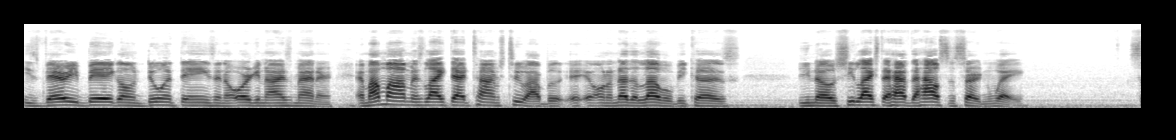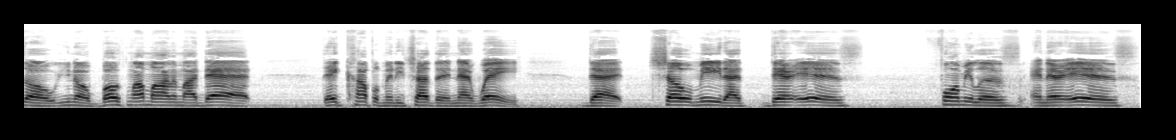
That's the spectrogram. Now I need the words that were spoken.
He's very big on doing things in an organized manner. And my mom is like that times two, I on another level because you know, she likes to have the house a certain way. So, you know, both my mom and my dad, they complement each other in that way that show me that there is formulas and there is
